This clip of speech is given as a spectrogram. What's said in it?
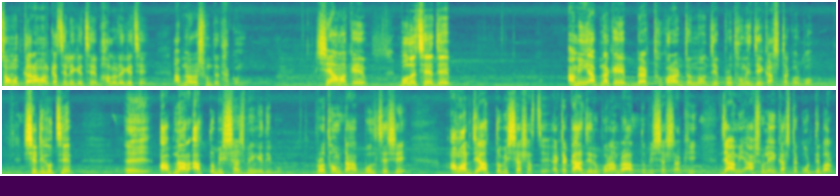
চমৎকার আমার কাছে লেগেছে, ভালো লেগেছে। আপনারা শুনতে থাকুন। সে আমাকে বলেছে যে, আমি আপনাকে ব্যর্থ করার জন্য যে প্রথমে যে কাজটা করব, সেটি হচ্ছে আপনার আত্মবিশ্বাস ভেঙে দিব। প্রথমটা বলছে সে, আমার যে আত্মবিশ্বাস আছে, একটা কাজের উপর আমরা আত্মবিশ্বাস রাখি যে আমি আসলে এই কাজটা করতে পারব।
